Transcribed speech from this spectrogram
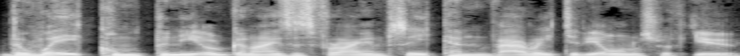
The way company organizes for IMC can vary, to be honest with you.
